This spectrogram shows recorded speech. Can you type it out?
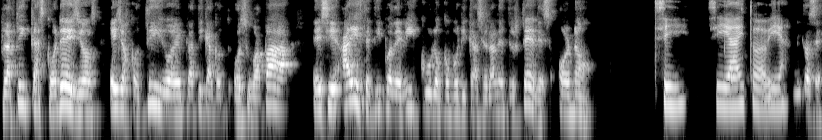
platicas con ellos, ellos contigo, él platica con, con su papá. Es decir, ¿hay este tipo de vínculo comunicacional entre ustedes o no? Sí, sí hay todavía. Entonces,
